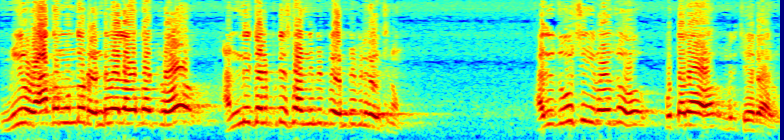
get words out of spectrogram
మీరు రాకముందు రెండు వేల ఒకటిలో అన్ని జడ్పీటీస్లో అన్ని ఎంపీలు గెలిచినాం. అది చూసి ఈరోజు పుట్టలో మీరు చేరారు.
